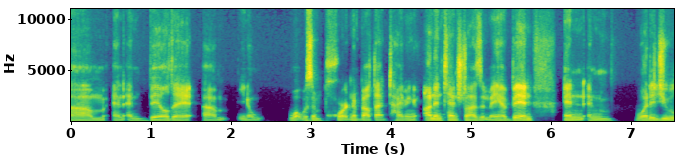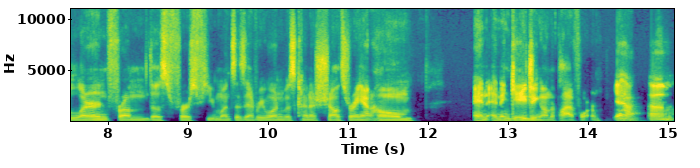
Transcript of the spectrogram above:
um, and and build it? Um, you know, what was important about that timing, unintentional as it may have been, and and what did you learn from those first few months as everyone was kind of sheltering at home? And and engaging on the platform. Yeah. Um,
